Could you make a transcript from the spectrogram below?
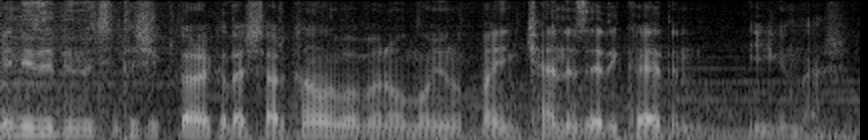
Beni izlediğiniz için teşekkürler arkadaşlar. Kanalıma abone olmayı unutmayın. Kendinize dikkat edin. İyi günler.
